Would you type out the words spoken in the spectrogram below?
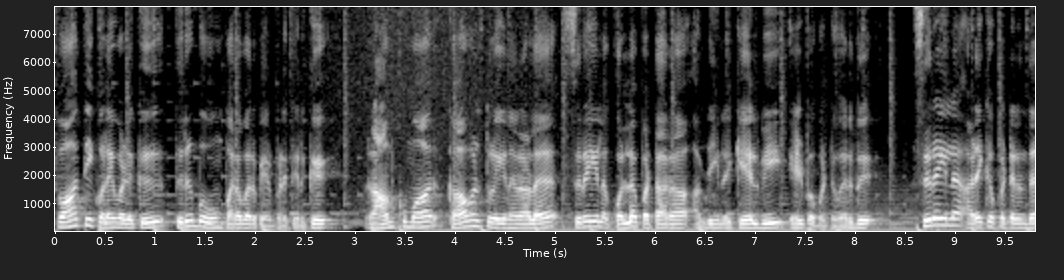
ஸ்வாதி கொலை வழக்கு திரும்பவும் பரபரப்பு ஏற்படுத்தியிருக்கு. ராம்குமார் காவல்துறையினரால் சிறையில் கொல்லப்பட்டாரா அப்படிங்கிற கேள்வி எழுப்பப்பட்டு வருது. சிறையில் அடைக்கப்பட்டிருந்த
